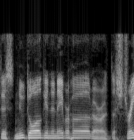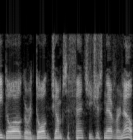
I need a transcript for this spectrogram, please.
This new dog in the neighborhood, or a stray dog, or a dog jumps a fence. You just never know.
